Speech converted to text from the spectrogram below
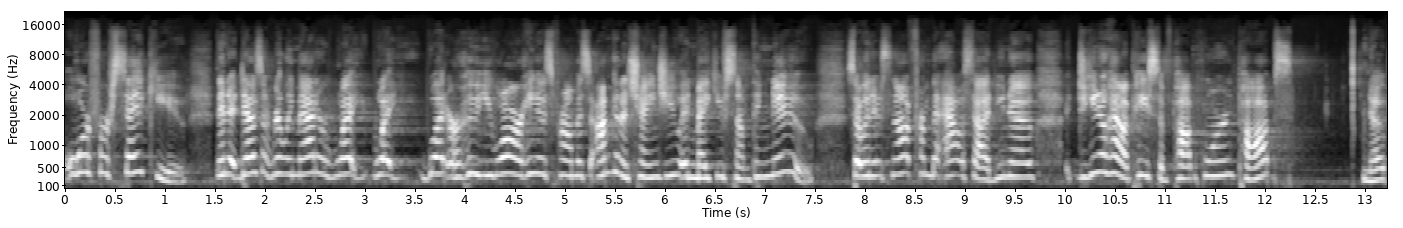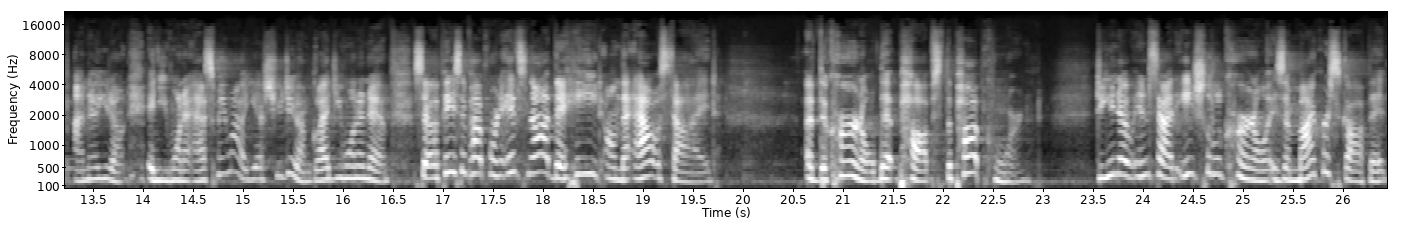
or forsake you, then it doesn't really matter what, what, what or who you are. He has promised, I'm going to change you and make you something new. So, and it's not from the outside. You know, do you know how a piece of popcorn pops? Nope, I know you don't. And you want to ask me why? Yes, you do. I'm glad you want to know. So, a piece of popcorn, it's not the heat on the outside of the kernel that pops the popcorn. Do you know inside each little kernel is a microscopic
